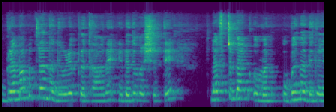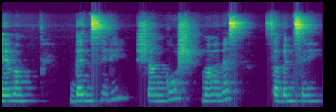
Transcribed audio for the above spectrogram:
ബ്രഹ്മപുത്ര നദിയുടെ പ്രധാന ഇടതുവശത്തെ ലെഫ്റ്റ് ബാങ്ക് ഉപ ഉപനദികളേവ. ധൻസിരി ശംഖോഷ് മാനസ് സബൻസിരി.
